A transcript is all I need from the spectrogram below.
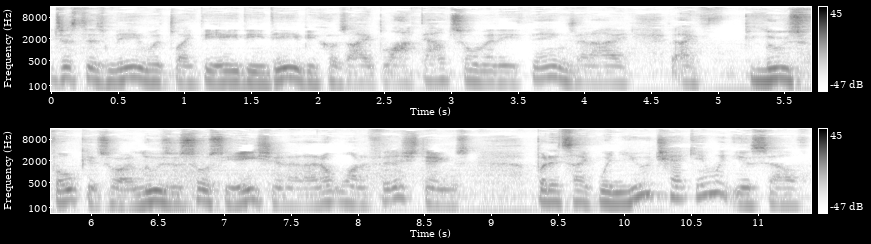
just as me with like the ADD because I blocked out so many things and I, I lose focus or I lose association and I don't want to finish things. But it's like when you check in with yourself,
